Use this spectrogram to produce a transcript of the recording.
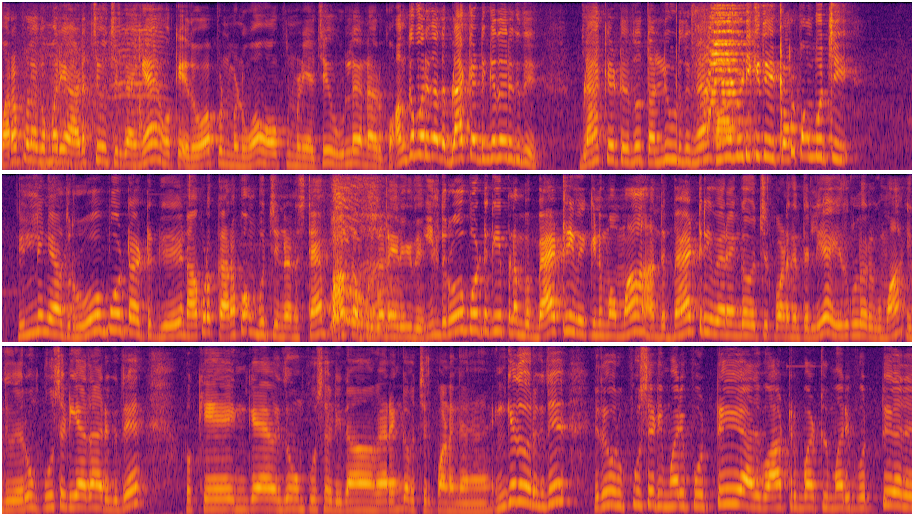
மரப்பலகை மாதிரி அடைச்சி வச்சிருக்காங்க. ஓகே இதை ஓப்பன் பண்ணுவோம். ஓப்பன் பண்ணியாச்சு. உள்ளே என்ன இருக்கும்? அங்கே பாருங்க அந்த பிளாக் ஹெட் இங்கே தான் இருக்குது. பிளாக் ஹெட் ஏதோ தள்ளி விடுதுங்க. ஆ வெடிக்குது கருப்பாம்பூச்சி இல்லைங்க அது ரோபோட் ஆட்டுக்கு நான் கூட கரப்பாம்பூச்சின்னு நினச்சிட்டேன் பார்க்க அப்படி தானே இருக்குது. இந்த ரோபோட்டுக்கு இப்போ நம்ம பேட்டரி வைக்கணுமாமா அந்த பேட்டரி வேறு எங்கே வச்சுருப்பானுங்க தெரியல இதுக்குள்ளே இருக்குமா? இது வெறும் பூசடியாக தான் இருக்குது. ஓகே இங்கே இதுவும் பூசடி தான். வேறு எங்கே வச்சுருப்பானுங்க? இங்கே எதுவும் இருக்குது. ஏதோ ஒரு பூசடி மாதிரி போட்டு அது வாட்டர் பாட்டில் மாதிரி போட்டு அது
